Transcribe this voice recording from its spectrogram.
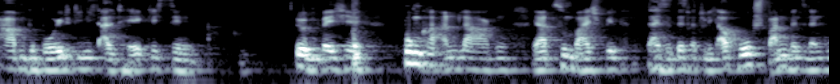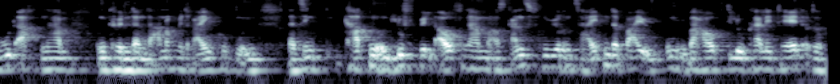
haben, Gebäude, die nicht alltäglich sind. Irgendwelche Bunkeranlagen, ja, zum Beispiel. Da ist das natürlich auch hochspannend, wenn Sie dann Gutachten haben und können dann da noch mit reingucken. Und dann sind Karten- und Luftbildaufnahmen aus ganz früheren Zeiten dabei, um überhaupt die Lokalität, also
